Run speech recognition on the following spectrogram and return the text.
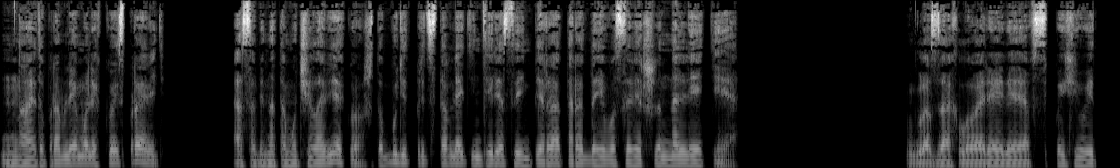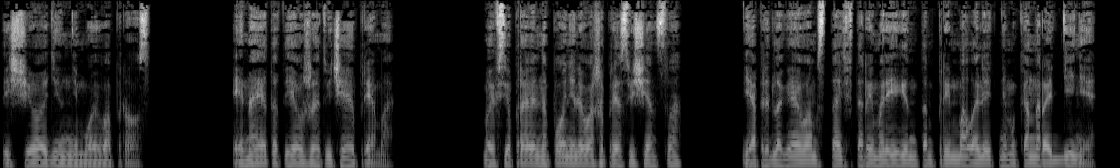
но эту проблему легко исправить особенно тому человеку, что будет представлять интересы императора до его совершеннолетия. В глазах Луарелия вспыхивает еще один немой вопрос. И на этот я уже отвечаю прямо. «Вы все правильно поняли, ваше преосвященство? Я предлагаю вам стать вторым регентом при малолетнем Конрадине».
